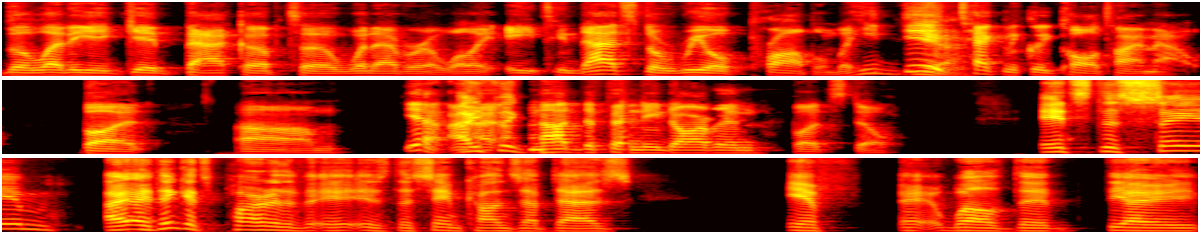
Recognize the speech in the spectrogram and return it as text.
the letting it get back up to whatever, well, like 18. That's the real problem. But he did yeah. technically call timeout. But um, yeah, I, I think I'm not defending Darvin, but still, it's the same. I, I think it's part of the, is the same concept as if uh, well the the uh,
